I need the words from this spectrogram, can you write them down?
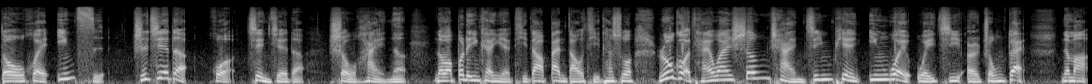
都会因此直接的或间接的受害呢。那么布林肯也提到半导体，他说，如果台湾生产晶片因为危机而中断，那么。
